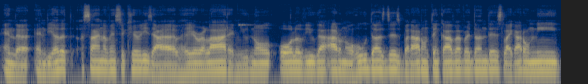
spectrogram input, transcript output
and the and the other sign of insecurities I hear a lot, and you know, all of you got. I don't know who does this, but I don't think I've ever done this. Like, I don't need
